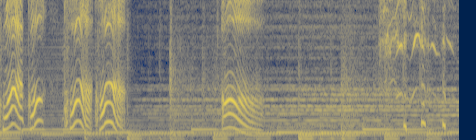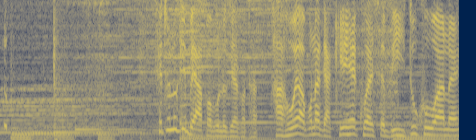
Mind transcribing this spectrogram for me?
খোৱা আকৌ খোৱা খোৱা। অঁ। সেইটোনো কি বেয়া পাবলগীয়া কথা? শাহুৱে আপোনাক গাখীৰহে খুৱাইছে বিহটো খুওৱা নাই।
